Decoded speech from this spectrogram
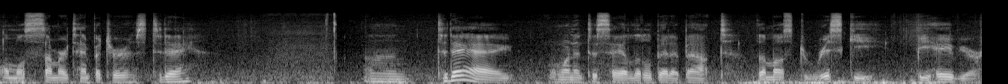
almost summer temperatures today. Um, today I wanted to say a little bit about the most risky behavior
